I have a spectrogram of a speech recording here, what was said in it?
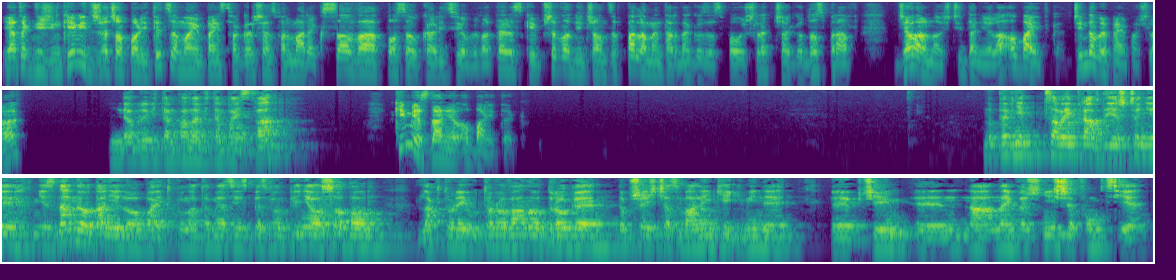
Jacek Nizinkiewicz, Rzecz o Polityce. Moim Państwa gościem jest pan Marek Sowa, poseł Koalicji Obywatelskiej, przewodniczący Parlamentarnego Zespołu Śledczego do spraw działalności Daniela Obajtka. Dzień dobry, panie pośle. Dzień dobry, witam pana, witam państwa. Kim jest Daniel Obajtek? No pewnie całej prawdy jeszcze nie, nie znamy o Danielu Obajtku, natomiast jest bez wątpienia osobą, dla której utorowano drogę do przejścia z maleńkiej gminy e, Pcim e, na najważniejsze funkcje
